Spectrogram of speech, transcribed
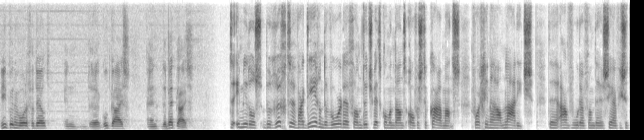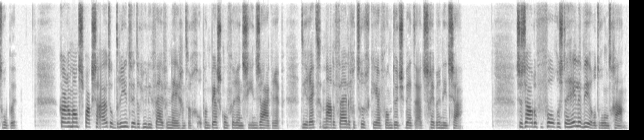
niet kunnen worden verdeeld in de good guys en de bad guys. De inmiddels beruchte waarderende woorden van Dutchbed-commandant overste Karamans voor generaal Mladic, de aanvoerder van de Servische troepen. Karamans sprak ze uit op 23 juli 95 op een persconferentie in Zagreb, direct na de veilige terugkeer van Dutchbed uit Srebrenica. Ze zouden vervolgens de hele wereld rondgaan.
